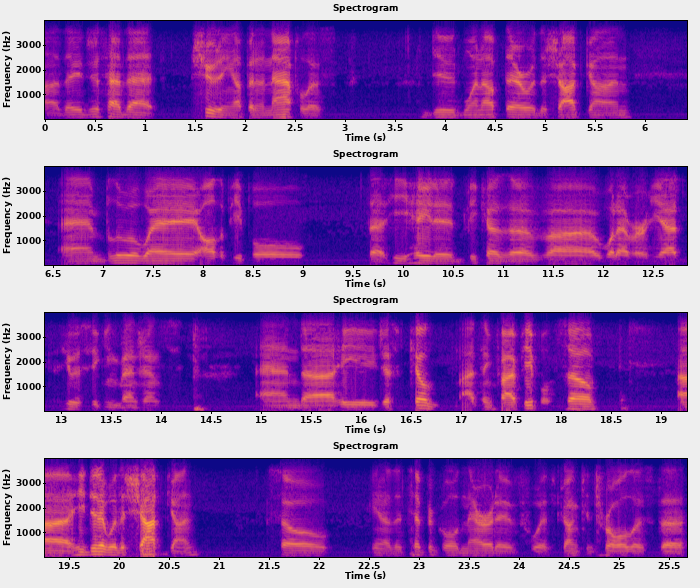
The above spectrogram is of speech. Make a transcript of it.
uh, they just had that shooting up in Annapolis. Dude went up there with a shotgun and blew away all the people that he hated because of uh whatever he had he was seeking vengeance and uh he just killed I think five people. So uh he did it with a shotgun. So, you know, the typical narrative with gun control is the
